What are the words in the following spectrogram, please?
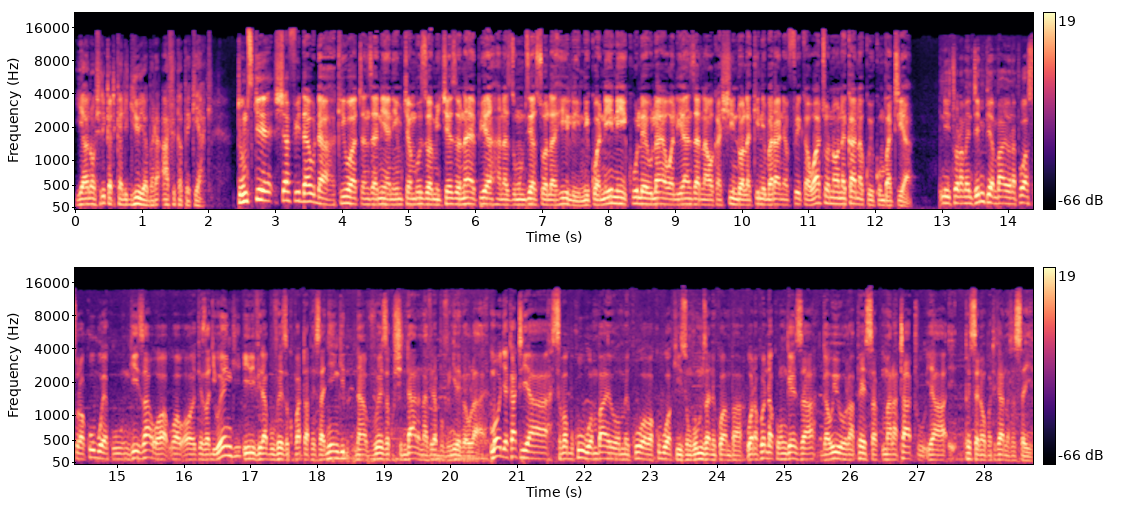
ya wanaoshiriki katika ligi hiyo ya bara Afrika peke yake. Tumsikie Shafi Dauda akiwa Tanzania, ni mchambuzi wa michezo, naye pia anazungumzia suala hili. Ni kwa nini kule Ulaya walianza na wakashindwa, lakini barani Afrika watu wanaonekana kuikumbatia. Ni tournamenti mpya ambayo inapewa sura kubwa ya kuingiza wawekezaji wa, wa wengi ili vilabu viweze kupata pesa nyingi na viweze kushindana na vilabu vingine vya Ulaya. Moja kati ya sababu kubwa ambayo wamekuwa wakubwa wakizungumza ni kwamba wanakwenda kuongeza gawio la pesa mara tatu ya pesa inayopatikana sasa hivi.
